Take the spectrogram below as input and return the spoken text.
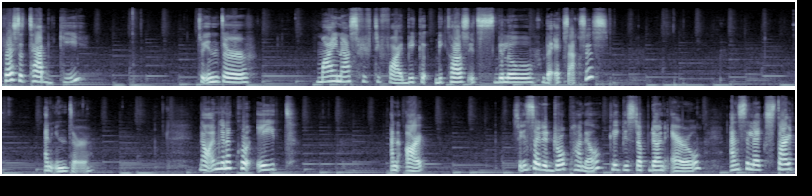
press the tab key to enter minus 55 because it's below the x-axis. And enter. Now I'm gonna create an arc so inside the draw panel click this drop down arrow and select start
